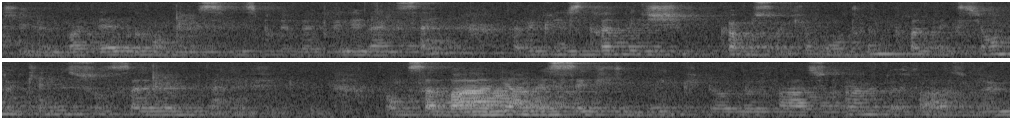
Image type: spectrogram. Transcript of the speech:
qui est le modèle qu'on utilise pour évaluer les vaccins, avec une stratégie comme ça qui a montré une protection de 15 sur 16 habitants infectés. Donc, ça va aller en essai clinique de phase 1, de phase 2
